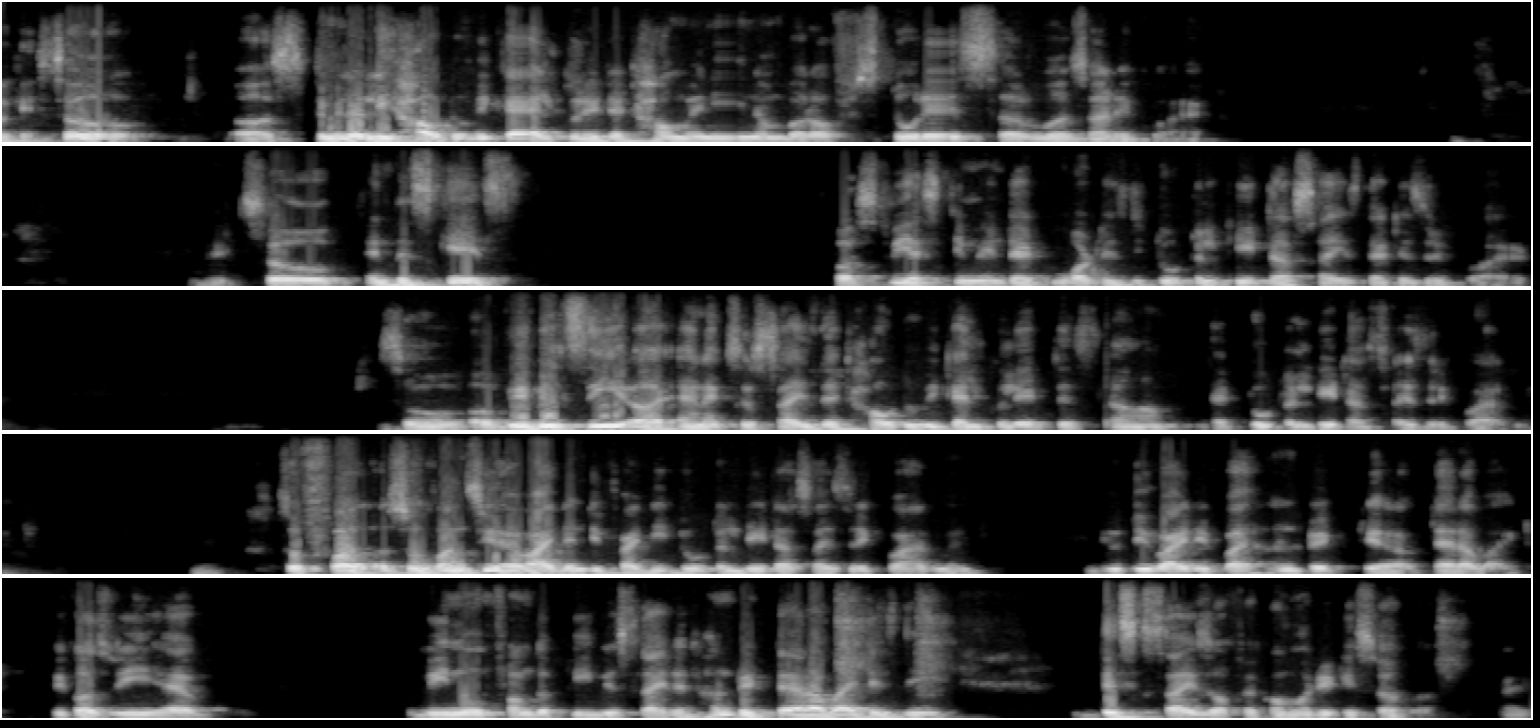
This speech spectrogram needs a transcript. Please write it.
Okay, so uh, similarly, how do we calculate that how many number of storage servers are required? Right, so in this case, first we estimate that what is the total data size that is required. So uh, we will see uh, an exercise that how do we calculate this um, that total data size requirement. So for, so once you have identified the total data size requirement, you divide it by 100 terabyte because we have we know from the previous slide that 100 terabyte is the disk size of a commodity server, right?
